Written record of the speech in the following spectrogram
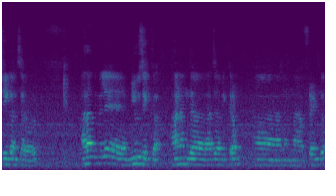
ಶ್ರೀಕಾಂತ್ ಸರ್ ಅವರು. ಅದಾದ್ಮೇಲೆ ಮ್ಯೂಸಿಕ್ ಆನಂದ್ ರಾಜ ವಿಕ್ರಮ್ ನನ್ನ ಫ್ರೆಂಡು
